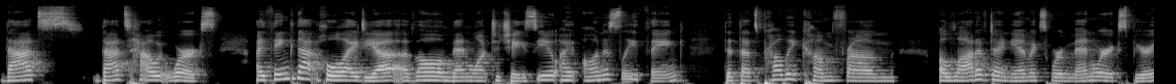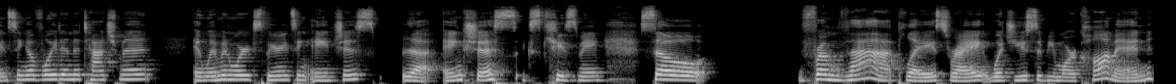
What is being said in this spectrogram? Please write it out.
That's that's how it works. I think that whole idea of oh men want to chase you, I honestly think that that's probably come from a lot of dynamics where men were experiencing avoidant attachment and women were experiencing anxious uh, anxious, excuse me. So from that place, right, which used to be more common,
